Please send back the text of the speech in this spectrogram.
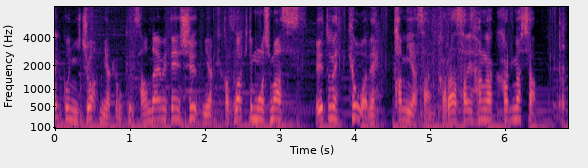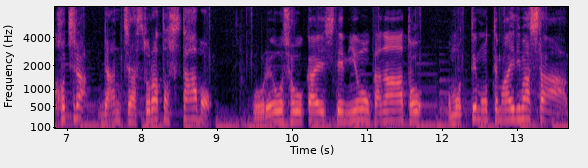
はいこんにちは。三宅模型3代目店主三宅和明と申します。えっ、ー、とね今日はねタミヤさんから再販がかかりました。こちらランチャーストラトスターボ。これを紹介してみようかなと思って持ってまいりました。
